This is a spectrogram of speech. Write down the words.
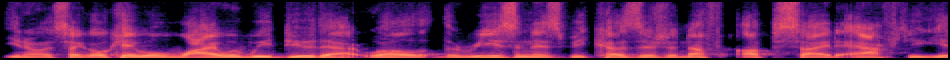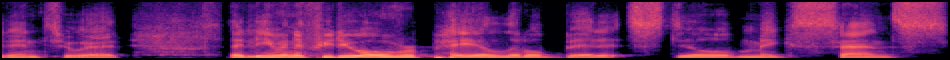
you know it's like okay well why would we do that? Well the reason is because there's enough upside after you get into it that even if you do overpay a little bit it still makes sense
